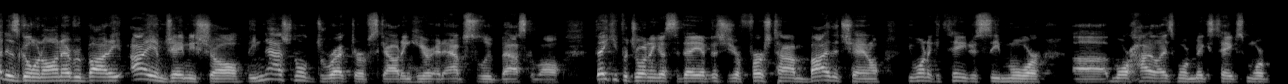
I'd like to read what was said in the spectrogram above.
What is going on, everybody? I am Jamie Shaw, the National Director of Scouting here at Absolute Basketball. Thank you for joining us today. If this is your first time by the channel, you want to continue to see more, uh, more highlights, more mixtapes, more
